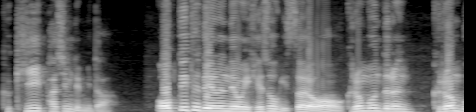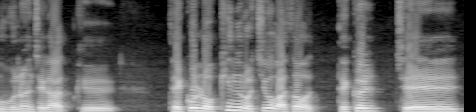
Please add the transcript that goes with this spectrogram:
그 기입하시면 됩니다. 업데이트 되는 내용이 계속 있어요. 그런 분들은 그런 부분은 제가 그 댓글로 핀으로 찍어가서 댓글 제일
